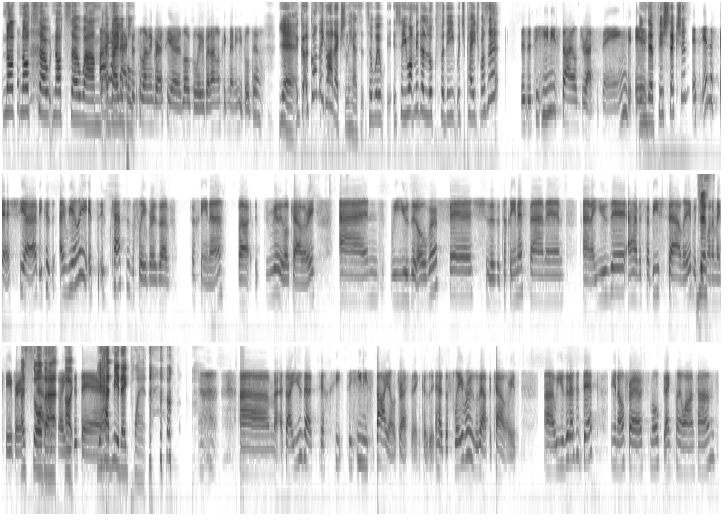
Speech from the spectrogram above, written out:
Not not so not so um I available. I have access to lemongrass here locally, but I don't think many people do. Yeah, Gourmet Glatt actually has it. So we so you want me to look for the which page was it? There's a tahini style dressing. It's, In the fish section? it's in the fish, yeah, because I really it's it captures the flavors of tahini, but it's really low calorie. And we use it over fish. There's a tahini salmon, and I use it. I have a sabich salad, which Yes, is one of my favorites. I saw salads, that. So I Uh, use it there. You had me at eggplant. Um, so I use that tahi- tahini style dressing because it has the flavors without the calories. Uh, we use it as a dip, you know, for our smoked eggplant wontons.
